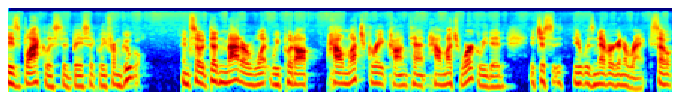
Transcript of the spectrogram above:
is blacklisted basically from Google. And so it doesn't matter what we put up, how much great content, how much work we did, it just it, it was never going to rank. So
